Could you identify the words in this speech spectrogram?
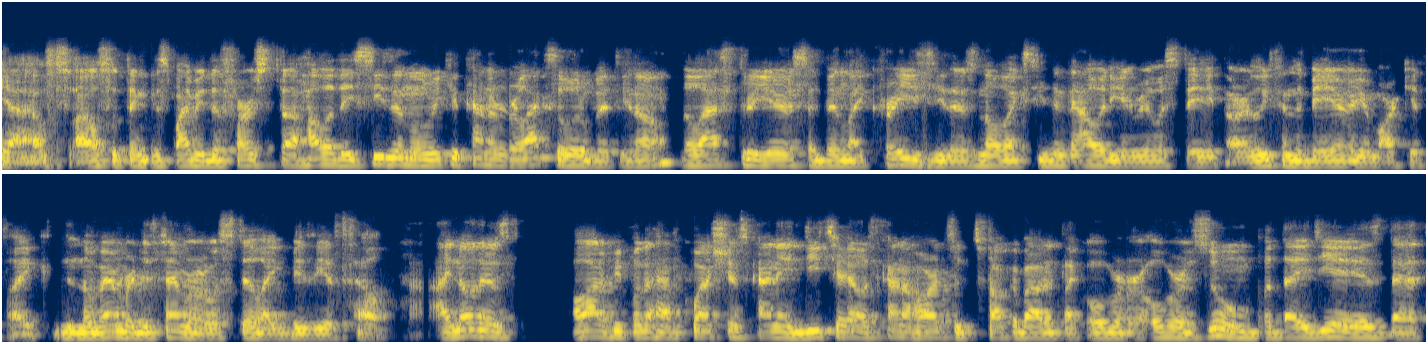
yeah, I also, I also think this might be the first uh, holiday season when we could kind of relax a little bit. You know, the last three years have been like crazy. There's no like seasonality in real estate, or at least in the Bay Area market. Like November, December was still like busy as hell. I know there's a lot of people that have questions kind of in detail. It's kind of hard to talk about it like over over a Zoom, but the idea is that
